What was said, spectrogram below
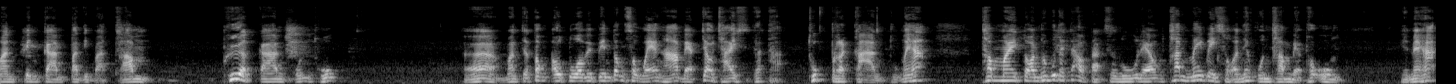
มันเป็นการปฏิบัติธรรม เพื่อการพ้นทุกข์อ่ามันจะต้องเอาตัวไปเป็นต้องแสวงหาแบบเจ้าชายสิทธัตถะทุกประการถูกไหมฮะทำไมตอนพระพุทธเจ้าตรัดสรู้แล้ว ท่านไม่ไปสอนให้คนทำแบบพระองค์ เห็นไหมฮะ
